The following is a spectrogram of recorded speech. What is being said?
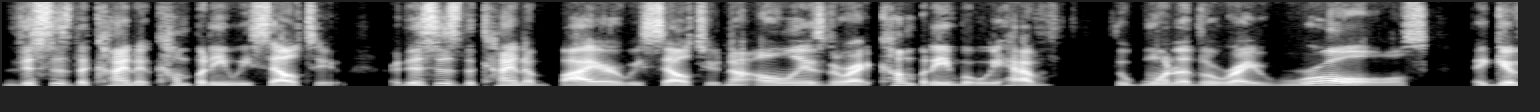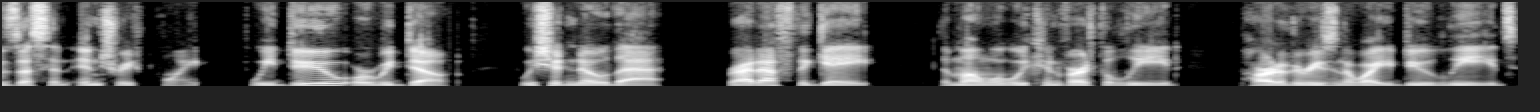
this is the kind of company we sell to, or this is the kind of buyer we sell to. Not only is the right company, but we have the one of the right roles that gives us an entry point. We do or we don't. We should know that right off the gate. The moment we convert the lead, part of the reason why you do leads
